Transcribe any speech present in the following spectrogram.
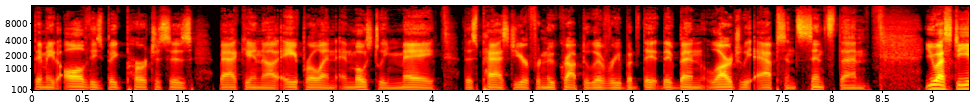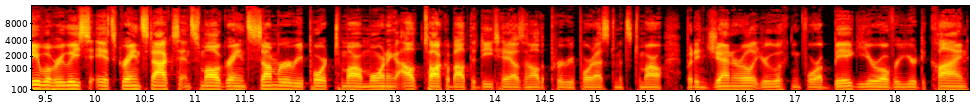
They made all of these big purchases back in uh, April and, and mostly May this past year for new crop delivery, but they, they've been largely absent since then. USDA will release its grain stocks and small grain summary report tomorrow morning. I'll talk about the details and all the pre report estimates tomorrow. But in general, you're looking for a big year over year decline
